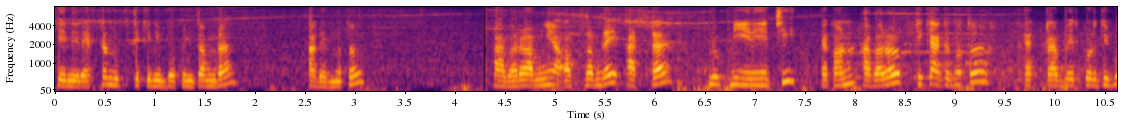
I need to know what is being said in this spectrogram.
চেনের একটা লুপ থেকে নিব কিন্তু আমরা আগের মতো। আবারও আমি অফরামরাই আটটা লুপ নিয়ে নিয়েছি। এখন আবারও ঠিক আগের মতো একটা বের করে দিব।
